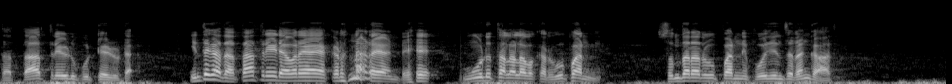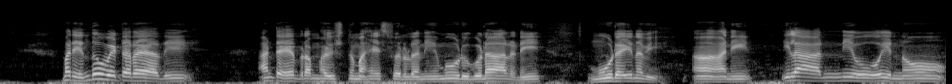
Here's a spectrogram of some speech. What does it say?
దత్తాత్రేయుడు పుట్టాడుట. ఇంతగా దత్తాత్రేయుడు ఎవరయా ఎక్కడున్నాడా అంటే మూడు తలల ఒక రూపాన్ని సుందర రూపాన్ని పూజించడం కాదు. మరి ఎందుకు పెట్టారా అది? అంటే బ్రహ్మ విష్ణు మహేశ్వరులని మూడు గుణాలని మూడైనవి అని ఇలా అన్నీ ఓ ఎన్నో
